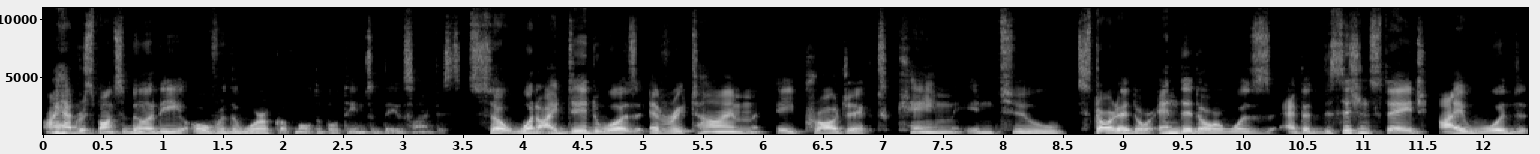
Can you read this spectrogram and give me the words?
I had responsibility over the work of multiple teams of data scientists. So, what I did was every time a project came into started or ended or was at the decision stage, I would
